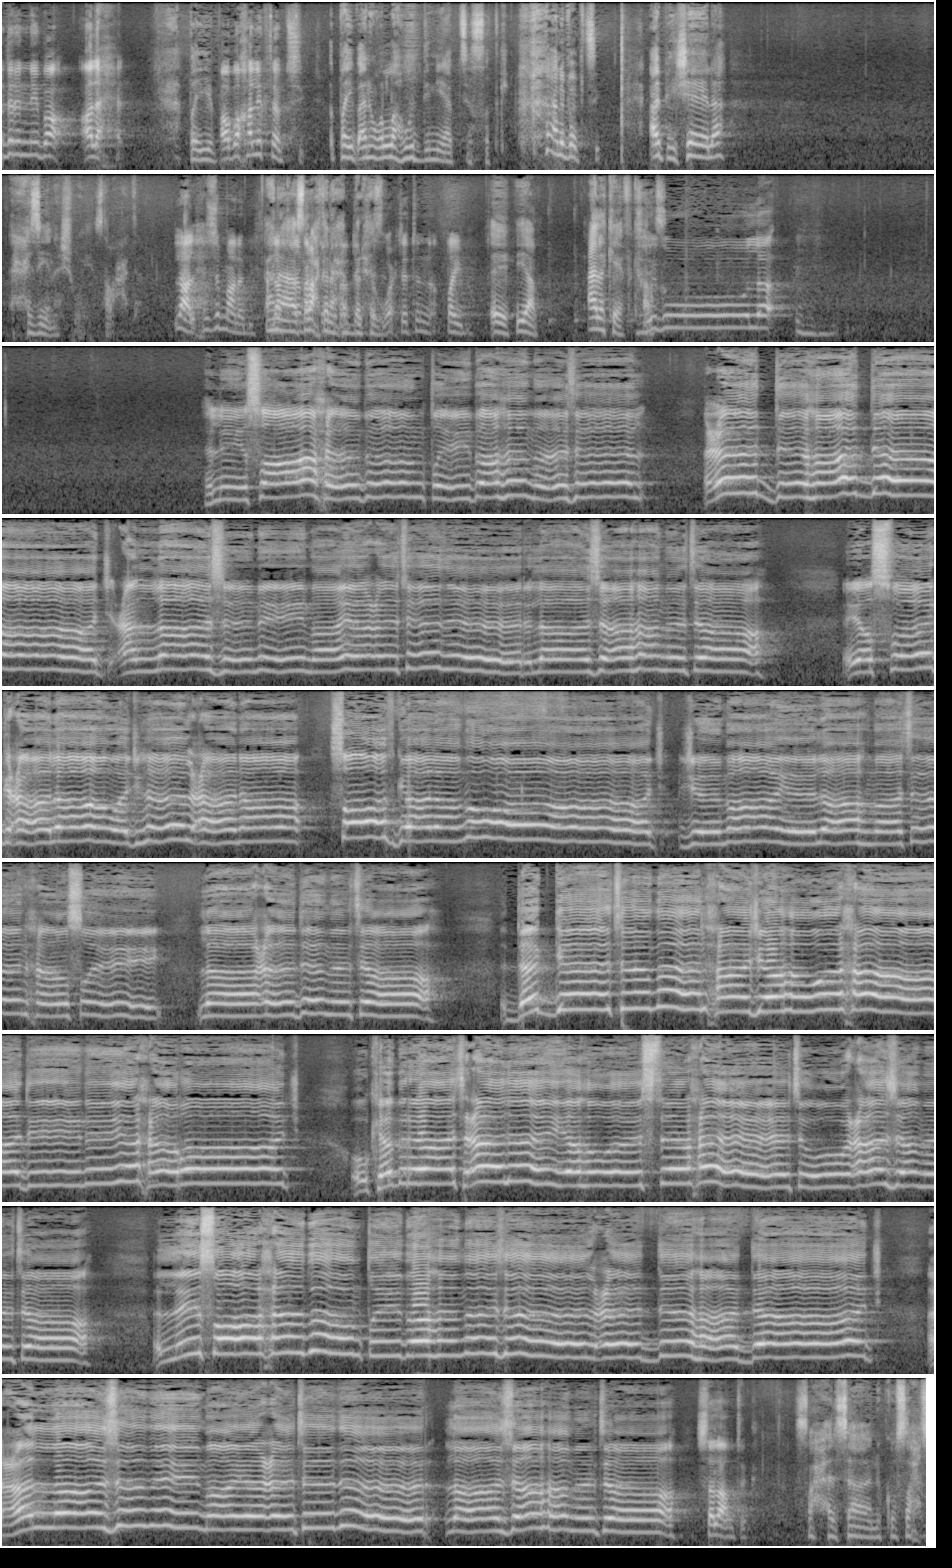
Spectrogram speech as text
تدري إني بألحن. طيب. ابى اخليك تبكي طيب أنا والله ودي إني ابكي الصدق أنا ببكي أبي شيلة حزينة شوي صراحة. لا الحزن ما نبي بعطيك- أنا أحب بعطيك الحزن. وحدة طيب. إيه يلا. على كيفك خلاص. يقول اللي صاحب طيبه مثل عدها عن لازمي ما يعتذر لازمته يصفق على وجه العنا صف قلم واج. جمايله ما تنحصي لا عدمته. دقيت وكبرت عليه واستحيت وعزمته. اللي صاحب طيبه مثل عدها الداج علازمي ما يعتذر لازمته سلامتك. صح لسانك وصح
